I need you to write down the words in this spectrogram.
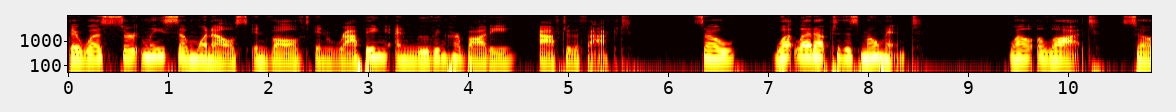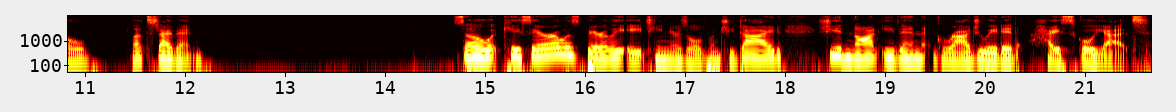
there was certainly someone else involved in wrapping and moving her body after the fact. So, what led up to this moment? Well, a lot. So, let's dive in. So, Kaysera was barely 18 years old when she died. She had not even graduated high school yet.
